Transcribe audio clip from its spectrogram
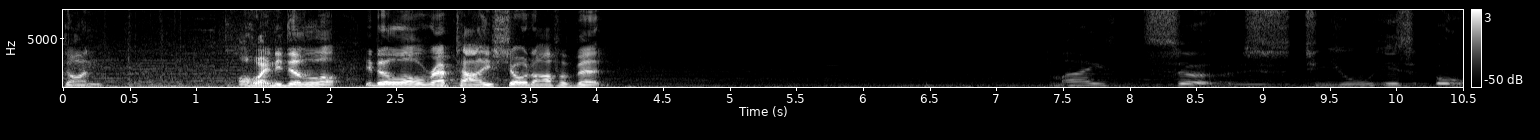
Done. Oh, and he did a little, he did a little reptile. He showed off a bit. My service to you is over.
